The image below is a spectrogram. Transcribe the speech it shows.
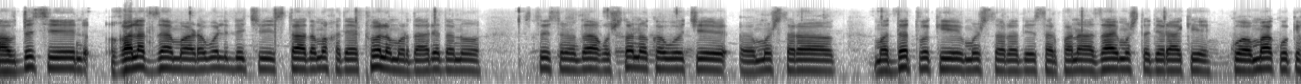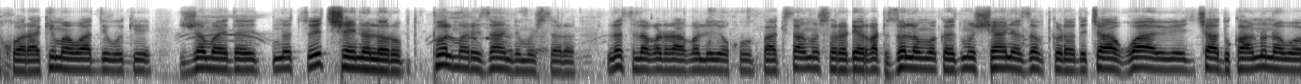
او داسې غلط ځای مو اړولی دی چې ستا د مخه دا یې ټوله مرداري ده، نو ستاسو نه دا غوښتنه کوو چې موږ سره. مدد وکي موږ سره دې سرپناه ځای موږ ته دې راکې کومک وکي خوراکي مواد دې وکي ژمی دی نه هیڅ شی نه لرو ټول مریضان دي موږ سره لس لغړ راغلی یو خو پاکستان موږ سره ډیر غټ ظلم وکړ موږ شیان یې ضبط کړه د چا غواوې وې د چا دکانونه وه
